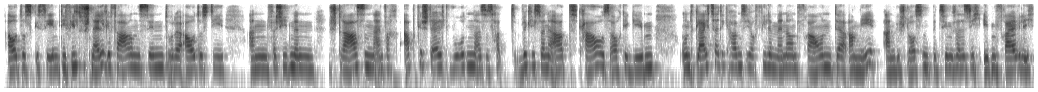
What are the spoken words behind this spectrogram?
Autos gesehen, die viel zu schnell gefahren sind oder Autos, die an verschiedenen Straßen einfach abgestellt wurden. Also es hat wirklich so eine Art Chaos auch gegeben. Und gleichzeitig haben sich auch viele Männer und Frauen der Armee angeschlossen, beziehungsweise sich eben freiwillig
